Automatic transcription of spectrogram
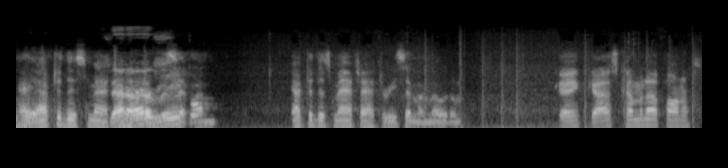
Hey, after this match, I have to reset my. After this match, I have to reset my modem. Okay, guys coming up on us.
